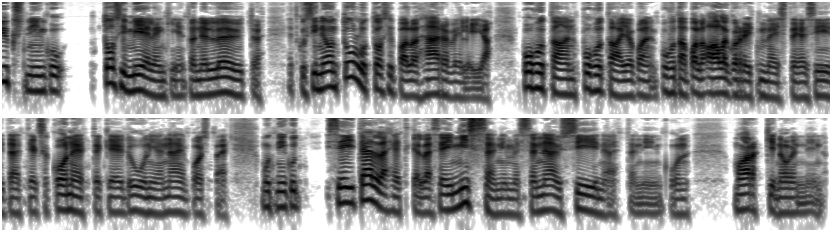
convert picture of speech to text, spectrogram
yksi niin kuin, tosi mielenkiintoinen löytö, että kun sinne on tullut tosi paljon härveliä, puhutaan, puhutaan, jopa, puhutaan paljon algoritmeista ja siitä, että tiedätkö, koneet tekee duunia ja näin poispäin, mutta niin kuin, se ei tällä hetkellä, se ei missään nimessä näy siinä, että niin kuin markkinoinnin,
